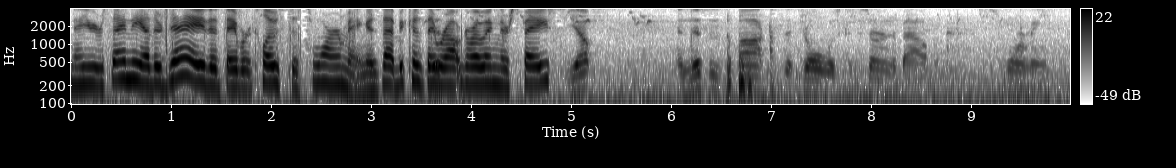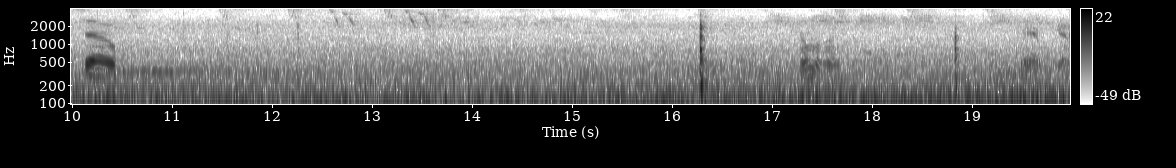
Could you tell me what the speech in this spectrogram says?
Now you were saying the other day that they were close to swarming. Is that because they were outgrowing their space? Yep. And this is the box that Joel was concerned about swarming. So Come on. There we go.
